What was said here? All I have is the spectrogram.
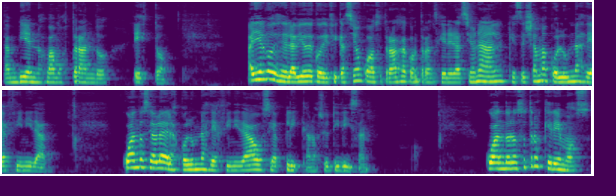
también nos va mostrando esto. Hay algo desde la biodecodificación cuando se trabaja con transgeneracional que se llama columnas de afinidad. ¿Cuándo se habla de las columnas de afinidad o se aplican o se utilizan? Cuando nosotros queremos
